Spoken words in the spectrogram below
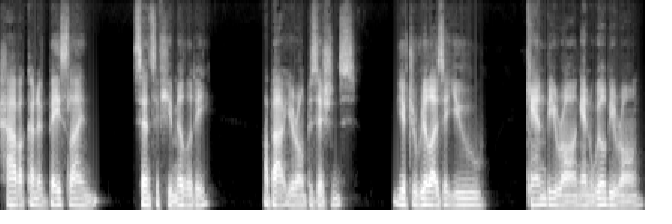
have a kind of baseline sense of humility about your own positions. You have to realize that you can be wrong and will be wrong.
